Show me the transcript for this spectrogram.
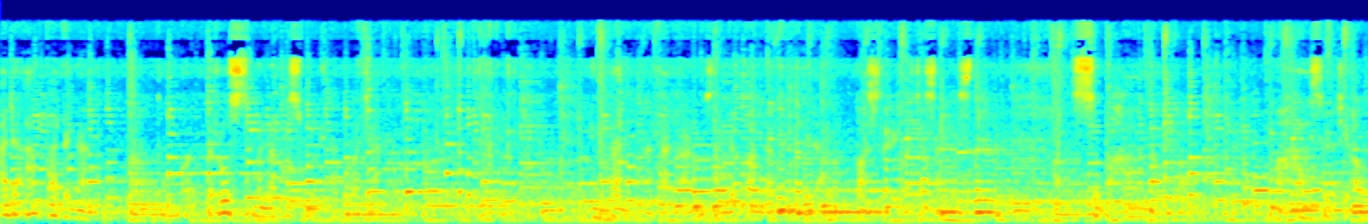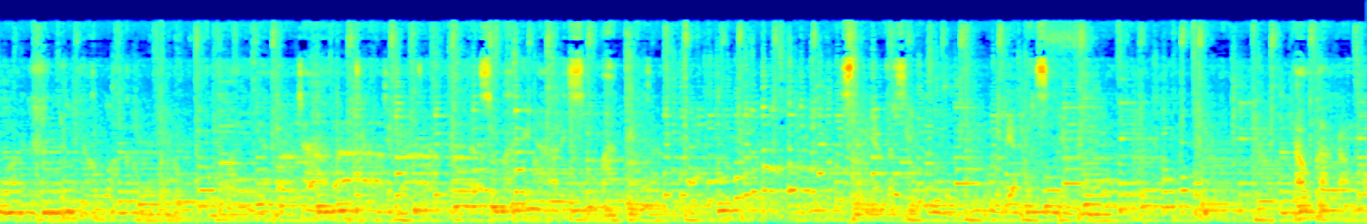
ada apa dengan kamu kok terus menerus melihat sambil pandangannya tidak lepas dari wajah sang istri. Subhanallah, Maha suci Allah, demi Allah kamu perempuan yang cantik jelek dan semakin hari semakin cantik. Istrinya tersinggung, kemudian tersenyum. Tahukah kamu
